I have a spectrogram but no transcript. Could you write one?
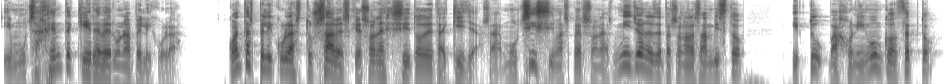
y mucha gente quiere ver una película. ¿Cuántas películas tú sabes que son éxito de taquilla? O sea, muchísimas personas, millones de personas las han visto y tú, bajo ningún concepto,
